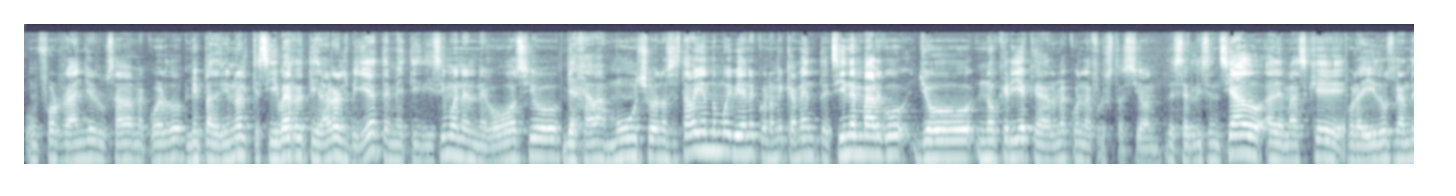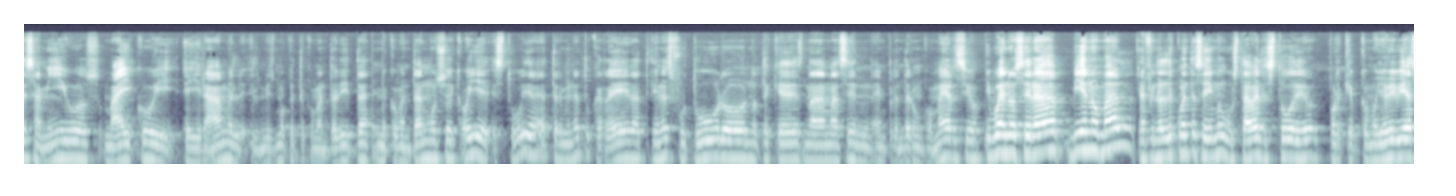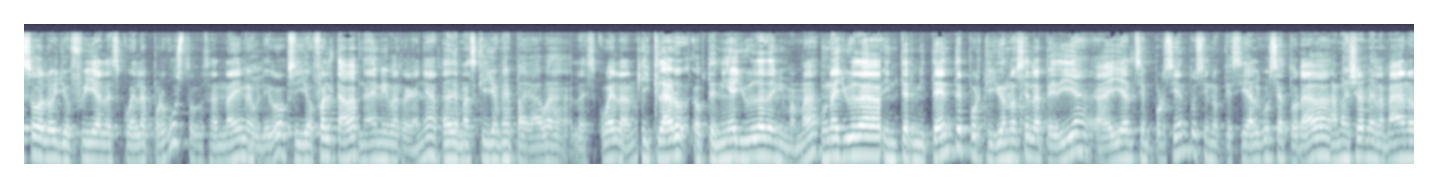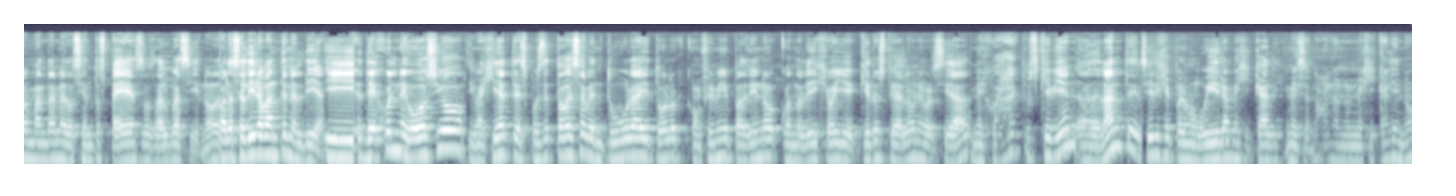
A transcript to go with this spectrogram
un Ford Ranger usaba, me acuerdo. Mi padrino, el que se iba a retirar, olvídate, metidísimo en el negocio, viajaba mucho, nos estaba yendo muy bien económicamente. Sin embargo, yo no quería quedarme con la frustración de ser licenciado. Además que por ahí dos grandes amigos, Maiko y e Iram, el, mismo que te comenté ahorita, me comentaban mucho de que, oye, estudia, termina tu carrera, tienes futuro, no te quedes nada más en emprender un comercio. Y bueno, será bien o mal, al final de cuentas a mí me gustaba el estudio, porque como yo vivía solo, yo fui a la escuela por gusto, o sea, nadie me obligó. Si yo faltaba, nadie me iba a regañar. Además que yo me pagaba la escuela, ¿no? Y claro, obtenía ayuda de mi mamá, una ayuda intermitente porque yo no se la pedía a ella al 100%, sino que si algo se atoraba, amáchame la mano, mándame 200 pesos, algo así, ¿no? Para salir avante en el día. Y dejo el negocio, imagínate, después de toda esa aventura y todo lo que confió mi padrino, cuando le dije, oye, quiero estudiar la universidad, me dijo, ah, pues qué bien, adelante. Sí, dije, pero me voy a ir a Mexicali. Y me dice, no, no, no, en Mexicali no.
